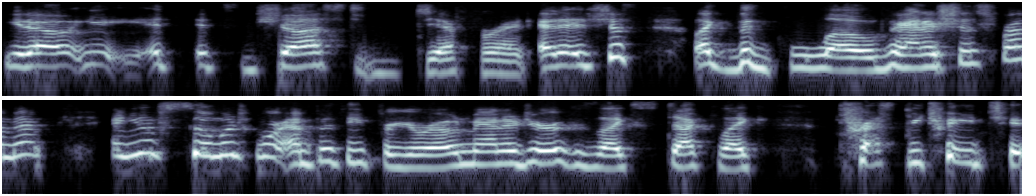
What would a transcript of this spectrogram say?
You know, it, it's just different. And it's just like the glow vanishes from it. And you have so much more empathy for your own manager who's like stuck like pressed between two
